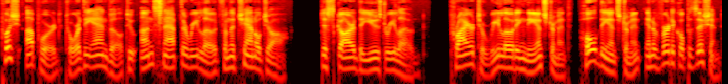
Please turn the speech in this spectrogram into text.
Push upward toward the anvil to unsnap the reload from the channel jaw. Discard the used reload. Prior to reloading the instrument, hold the instrument in a vertical position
